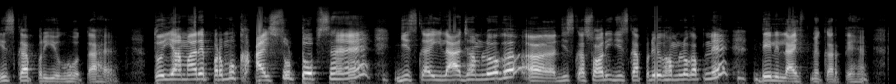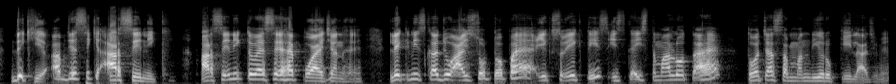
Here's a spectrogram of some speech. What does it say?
इसका प्रयोग होता है। तो ये हमारे प्रमुख आइसोटोप्स हैं, जिसका इलाज हम लोग जिसका, सॉरी, जिसका प्रयोग हम लोग अपने डेली लाइफ में करते हैं। देखिए, अब जैसे कि आर्सेनिक आर्सेनिक तो वैसे है पॉइजन है, लेकिन इसका जो आइसोटोप है 131 इसका इस्तेमाल होता है त्वचा संबंधी रोग के इलाज में।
